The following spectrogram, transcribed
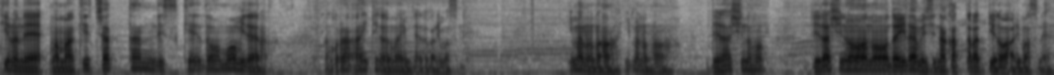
ていうので、まあ負けちゃったんですけども、みたいな。まあ、これは相手がうまいみたいなとこありますね。今のな、今のな、出だしの、出だしのあの、大ダメージなかったらっていうのはありますね。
